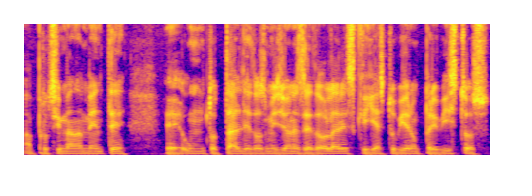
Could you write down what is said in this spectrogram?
aproximadamente eh, un total de 2 millones de dólares que ya estuvieron previstos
